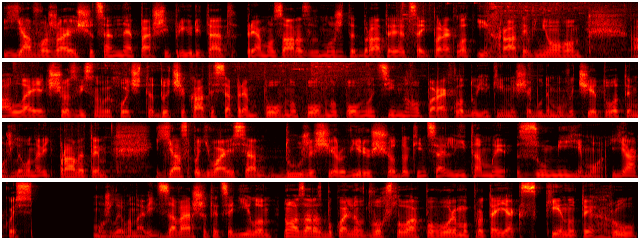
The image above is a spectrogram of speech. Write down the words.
Я вважаю, що це не перший пріоритет. Прямо зараз ви можете брати цей переклад і грати в нього. Але якщо, звісно, ви хочете дочекатися прям повно, повно, повноцінного перекладу, який ми ще будемо вичитувати, можливо, навіть правити. Я сподіваюся, дуже щиро вірю, що до кінця літа ми зуміємо якось. Можливо, навіть завершити це діло. Ну а зараз буквально в двох словах поговоримо про те, як скинути гру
